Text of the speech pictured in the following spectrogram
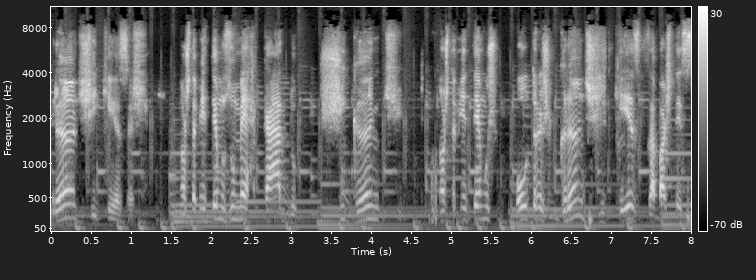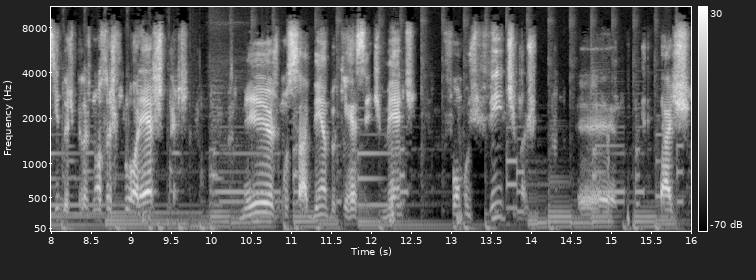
grandes riquezas. Nós também temos um mercado gigante. Nós também temos outras grandes riquezas abastecidas pelas nossas florestas, mesmo sabendo que recentemente fomos vítimas é, das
